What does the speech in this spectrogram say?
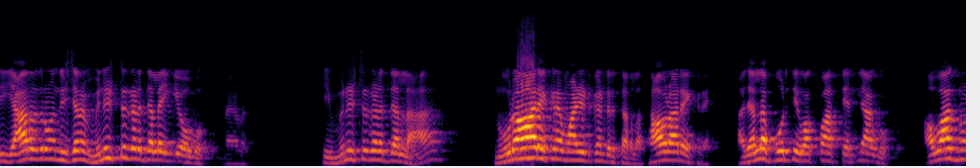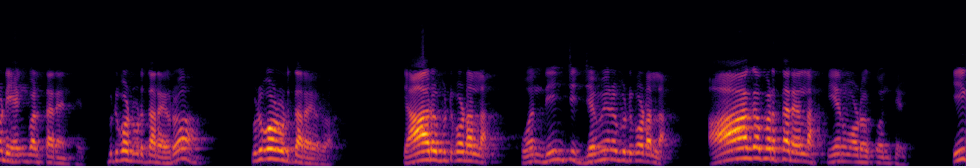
ಯಾರಾದ್ರೂ ಒಂದಿಷ್ಟು ಜನ ಮಿನಿಸ್ಟರ್ಗಳದ್ದೆಲ್ಲ ಹಿಂಗೆ ಹೋಗ್ಬೇಕು. ಈ ಮಿನಿಸ್ಟರ್ಗಳದ್ದೆಲ್ಲ ನೂರಾರು ಎಕರೆ ಮಾಡಿ ಇಟ್ಕೊಂಡಿರ್ತಾರಲ್ಲ, ಸಾವಿರಾರು ಎಕರೆ. ಅದೆಲ್ಲ ಪೂರ್ತಿ ವಕ್ಫ ಆಸ್ತಿ ಅಂತಲೇ ಆಗ್ಬೇಕು. ಅವಾಗ ನೋಡಿ ಹೆಂಗೆ ಬರ್ತಾರೆ ಅಂತೇಳಿ ಬಿಟ್ಕೊಟ್ಬಿಡ್ತಾರೆ ಇವರು? ಬಿಟ್ಕೊಟ್ಬಿಡ್ತಾರೆ ಇವರು? ಯಾರು ಬಿಟ್ಕೊಡಲ್ಲ. ಒಂದು ಇಂಚ್ ಜಮೀನು ಬಿಟ್ಕೊಡಲ್ಲ. ಆಗ ಬರ್ತಾರೆ ಎಲ್ಲ, ಏನು ಮಾಡಬೇಕು ಅಂತೇಳಿ ಈಗ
